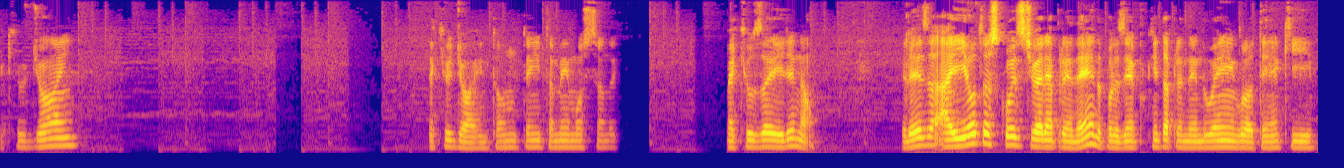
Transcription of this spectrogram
Aqui o join. Aqui o join, então não tem também mostrando aqui. como é que usa ele não. Beleza? Aí outras coisas estiverem aprendendo, por exemplo, quem está aprendendo Angular tem aqui,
